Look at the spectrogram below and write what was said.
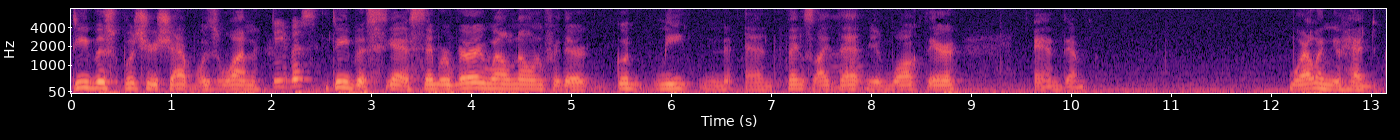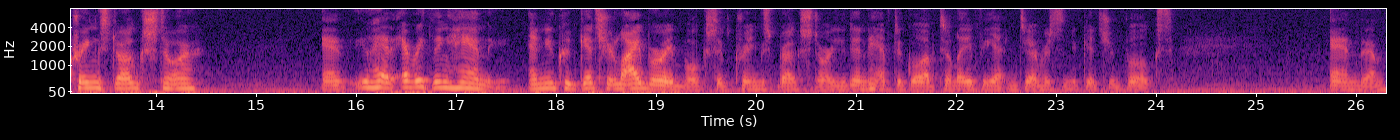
Divas Butcher Shop was one. Divas? Divas, yes, they were very well known for their good meat and, and things like that. And you'd walk there, and um, well, and you had Kring's drugstore, and you had everything handy. And you could get your library books at Kring's drugstore. You didn't have to go up to Lafayette and Jefferson to get your books. And um,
